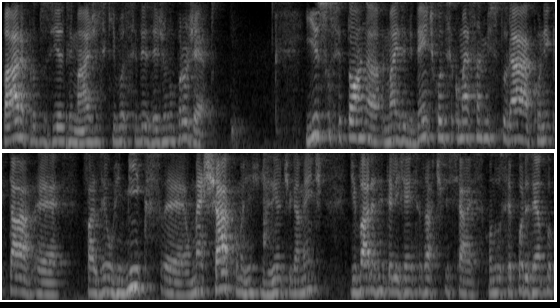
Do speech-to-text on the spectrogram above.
para produzir as imagens que você deseja no projeto. Isso se torna mais evidente quando você começa a misturar, conectar, é, fazer um remix, é, um mashup, como a gente dizia antigamente, de várias inteligências artificiais. Quando você, por exemplo,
